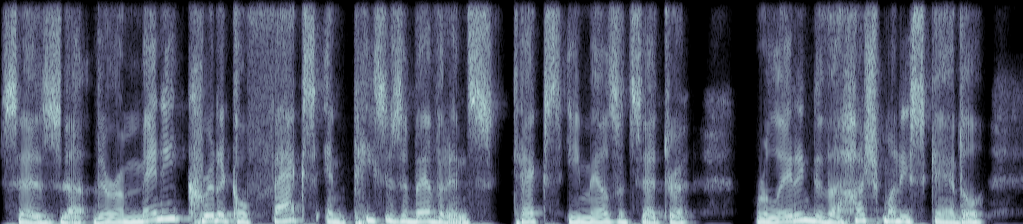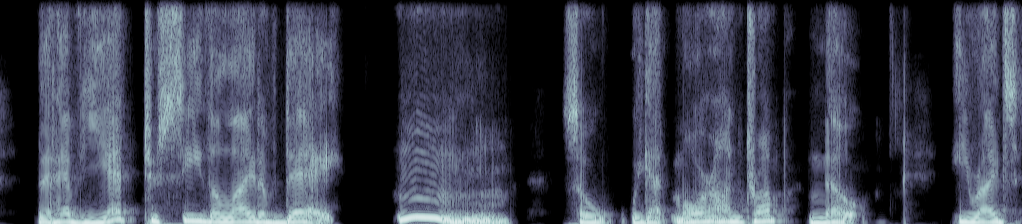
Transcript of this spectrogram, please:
says uh, there are many critical facts and pieces of evidence, texts, emails, etc., relating to the hush money scandal that have yet to see the light of day. Hmm. So we got more on Trump? No. He writes,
